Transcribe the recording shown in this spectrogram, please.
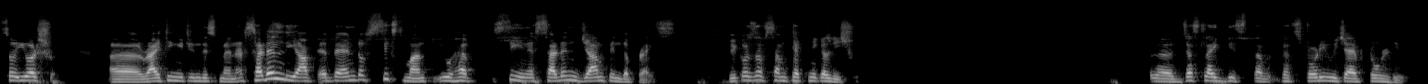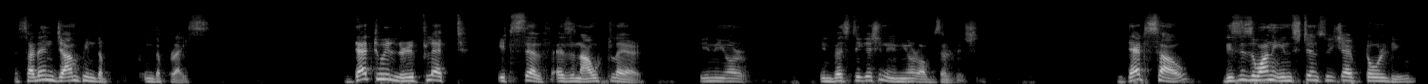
So you are uh, writing it in this manner. Suddenly, after at the end of sixth month, you have seen a sudden jump in the price because of some technical issue. Uh, just like this, the, the story which I have told you, a sudden jump in the in the price. That will reflect itself as an outlier in your investigation, in your observation. That's how this is one instance which I've told you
